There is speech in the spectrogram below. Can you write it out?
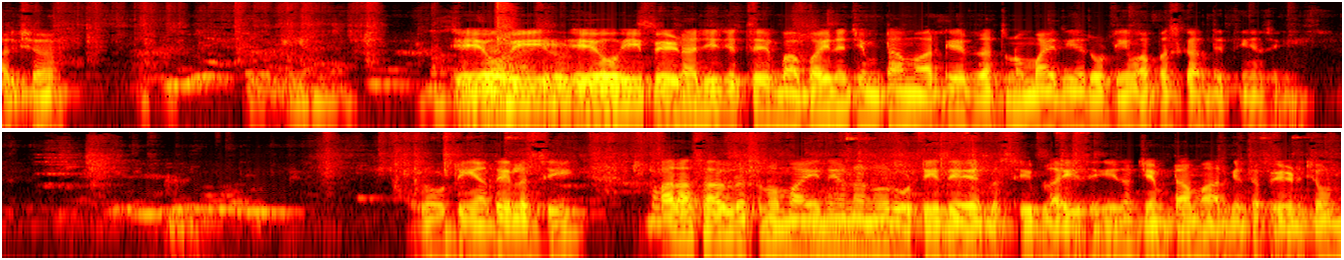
ਅੱਛਾ। ਇਹ ਉਹੀ ਇਹ ਉਹੀ ਪੇੜ ਆ ਜੀ ਜਿੱਥੇ ਬਾਬਾ ਜੀ ਨੇ ਚਿਮਟਾ ਮਾਰ ਕੇ ਰਤਨੋ ਮਾਈ ਦੀਆਂ ਰੋਟੀਆਂ ਵਾਪਸ ਕਰ ਦਿੱਤੀਆਂ ਸੀ ਰੋਟੀਆਂ ਤੇ ਲੱਸੀ 12 ਸਾਲ ਰਤਨੋ ਮਾਈ ਨੇ ਉਹਨਾਂ ਨੂੰ ਰੋਟੀ ਤੇ ਲੱਸੀ ਪਿਲਾਈ ਸੀਗੀ, ਤਾਂ ਚਿਮਟਾ ਮਾਰ ਕੇ ਤੇ ਪੇੜ ਚੋਂ,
